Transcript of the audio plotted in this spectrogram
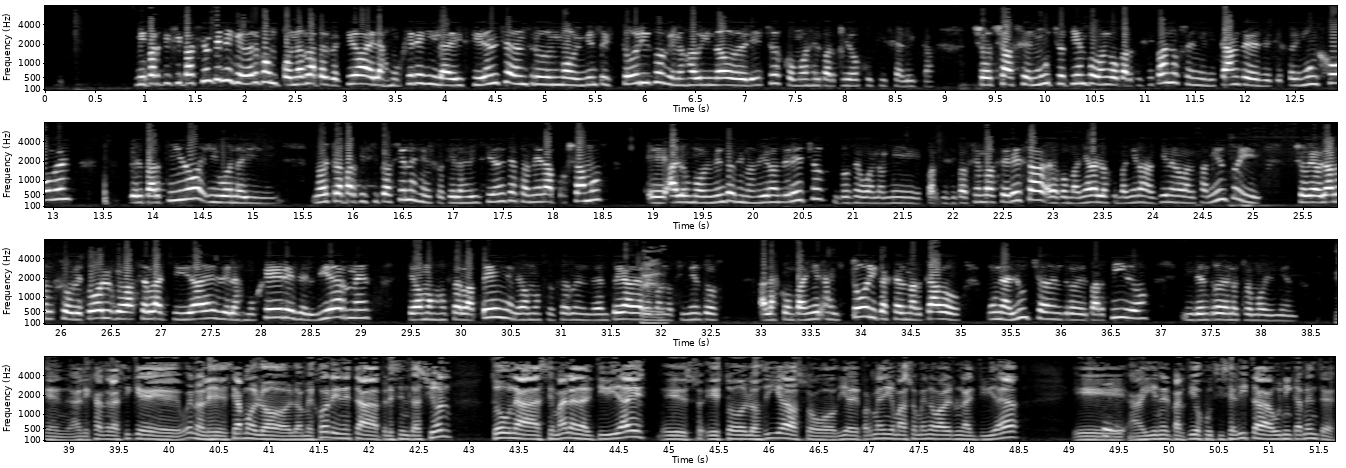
Mi participación tiene que ver con poner la perspectiva de las mujeres y la disidencia dentro de un movimiento histórico que nos ha brindado derechos como es el Partido Justicialista. Yo ya hace mucho tiempo vengo participando, soy militante desde que soy muy joven del partido y bueno, y nuestra participación es eso, que las disidencias también apoyamos eh, a los movimientos que nos dieron derechos. Entonces, bueno, mi participación va a ser esa, acompañar a los compañeros aquí en el lanzamiento y, Yo voy a hablar sobre todo lo que va a ser la actividad de las mujeres del viernes, que vamos a hacer la peña, que vamos a hacer la entrega de reconocimientos a las compañeras históricas que han marcado una lucha dentro del partido y dentro de nuestro movimiento. Bien, Alejandra, así que bueno, les deseamos lo, mejor en esta presentación. Toda una semana de actividades, es, todos los días o día de por medio más o menos va a haber una actividad eh, ahí en el Partido Justicialista únicamente.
